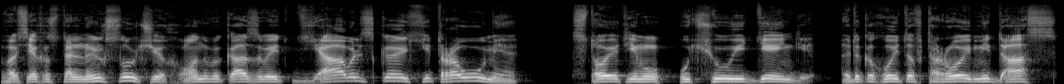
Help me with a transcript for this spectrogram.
Во всех остальных случаях он выказывает дьявольское хитроумие. Стоит ему учуять деньги. Это какой-то второй Мидас.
